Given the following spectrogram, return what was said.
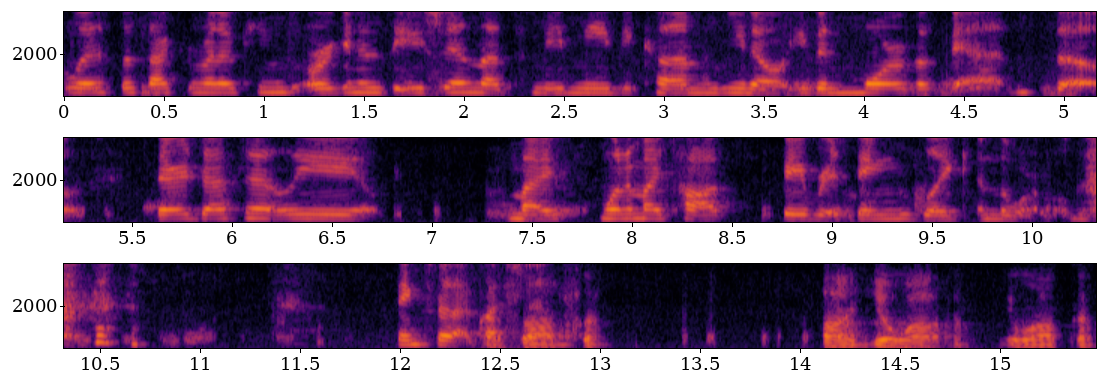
with the Sacramento Kings organization that's made me become, you know, even more of a fan. So they're definitely my one of my top favorite things like in the world. Thanks for that question. That's awesome. Oh, you're welcome. You're welcome.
